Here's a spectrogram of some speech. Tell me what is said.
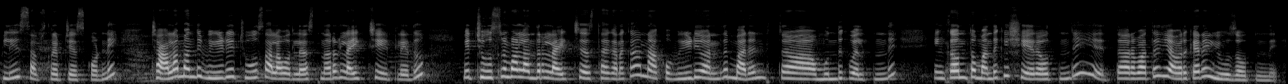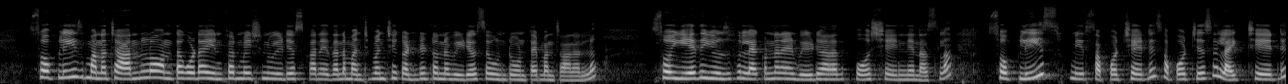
ప్లీజ్ సబ్స్క్రైబ్ చేసుకోండి. చాలామంది వీడియో చూసి అలా వదిలేస్తున్నారు లైక్ చేయట్లేదు. మీరు చూసిన వాళ్ళందరూ లైక్ చేస్తే కనుక నాకు వీడియో అనేది మరింత ముందుకు వెళ్తుంది ఇంకొంతమందికి షేర్ అవుతుంది తర్వాత ఎవరికైనా యూజ్ అవుతుంది. సో ప్లీజ్ మన ఛానల్లో అంతా కూడా ఇన్ఫర్మేషన్ వీడియోస్ కానీ ఏదైనా మంచి మంచి కంటెంట్ ఉన్న వీడియోసే ఉంటూ ఉంటాయి మన ఛానల్లో సో ఏది యూజ్ఫుల్ లేకుండా నేను వీడియో అనేది పోస్ట్ చేయండి నేను అసలు. సో ప్లీజ్ మీరు సపోర్ట్ చేయండి. సపోర్ట్ చేసి లైక్ చేయండి.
